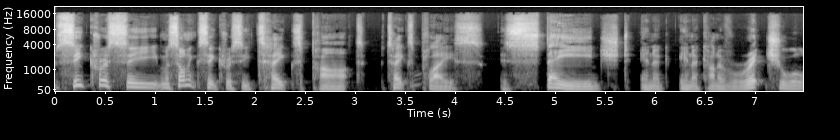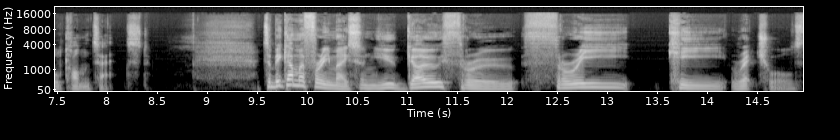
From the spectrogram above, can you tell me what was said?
secrecy, Masonic secrecy takes part, takes place, is staged in a in a kind of ritual context. To become a Freemason, you go through three key rituals,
